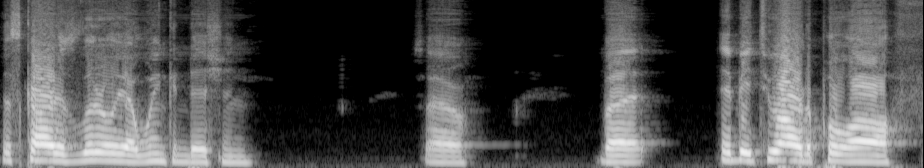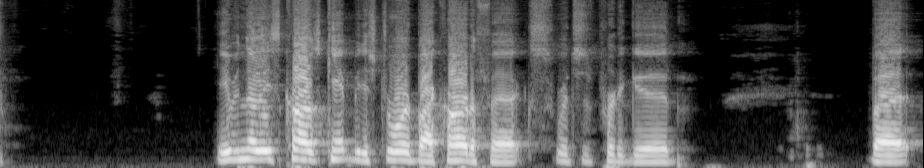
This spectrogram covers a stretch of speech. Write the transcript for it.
This card is literally a win condition. So, but it'd be too hard to pull off. Even though these cards can't be destroyed by card effects, which is pretty good. But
